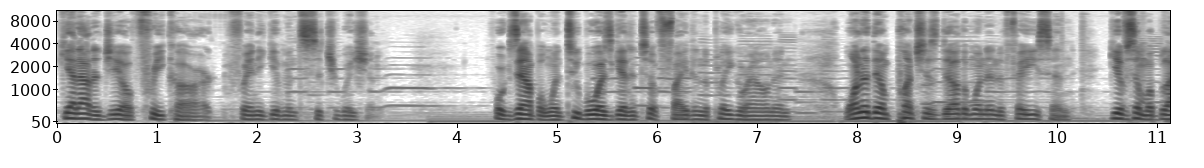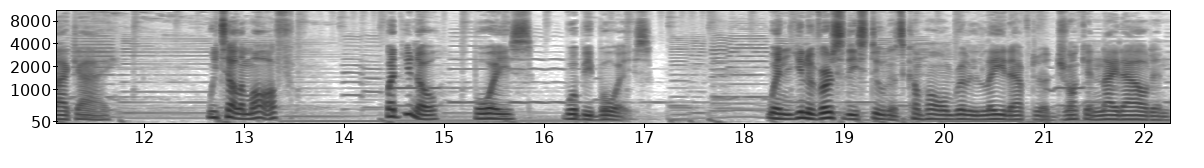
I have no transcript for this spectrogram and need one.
get out of jail free card for any given situation. For example, when two boys get into a fight in the playground and one of them punches the other one in the face and gives him a black eye, we tell him off. But you know, boys will be boys. When university students come home really late after a drunken night out and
